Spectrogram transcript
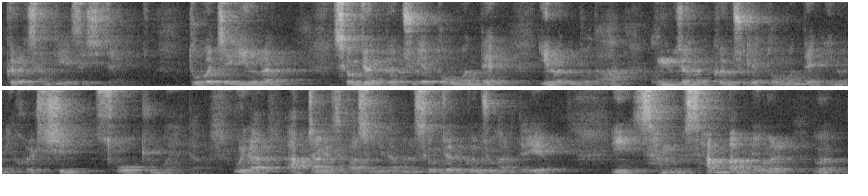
그런 상태에서 시작했죠. 두 번째 이유는 성전 건축에 동원된 인원보다 궁전 건축에 동원된 인원이 훨씬 소규모였다. 우리가 앞장에서 봤습니다만 성전 건축할 때에 이 3, 3만 명을 어?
